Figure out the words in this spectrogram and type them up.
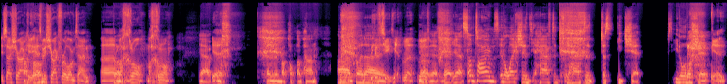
It's not Chirac. It has been Chirac for a long time. Uh, Macron. Macron. yeah, Yeah. better than pan. Uh, but uh, yeah, yeah, uh, yeah, yeah. Sometimes in elections, you have to, you have to just eat shit. Just eat a little shit. yeah. It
